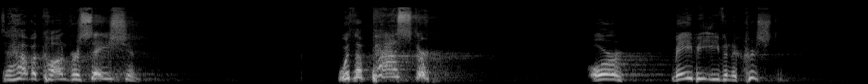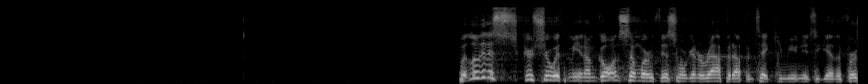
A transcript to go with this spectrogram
to have a conversation with a pastor or maybe even a Christian. But look at this scripture with me, and I'm going somewhere with this, and we're going to wrap it up and take communion together. 1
